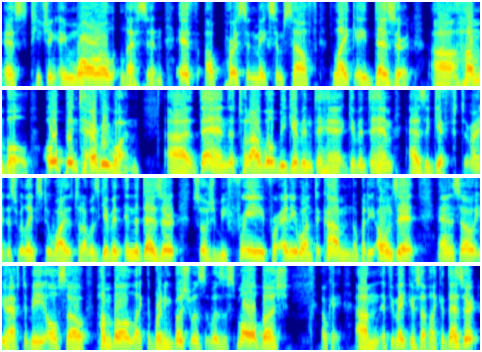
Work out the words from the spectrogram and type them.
is teaching a moral lesson. If a person makes himself like a desert, uh, humble, open to everyone, uh, then the Torah will be given to him, given to him as a gift. Right? This relates to why the Torah was given in the desert, so it should be free for anyone to come. Nobody owns it, and so you have to be also humble. Like the burning bush was was a small bush. Okay, um, if you make yourself like a desert,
